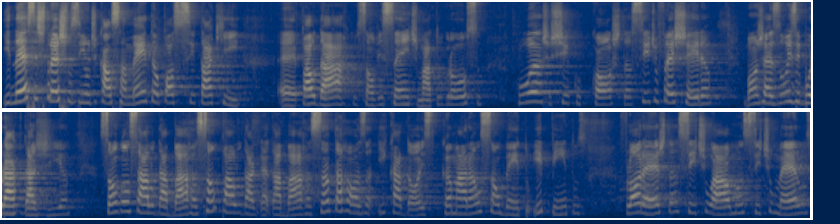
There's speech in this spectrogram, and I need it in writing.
E nesses trechos de calçamento, eu posso citar aqui é, Pau d'Arco, São Vicente, Mato Grosso, Rua Chico Costa, Sítio Frecheira, Bom Jesus e Buraco da Gia, São Gonçalo da Barra, São Paulo da, da Barra, Santa Rosa e Cadóis, Camarão, São Bento e Pintos, Floresta, Sítio Almas, Sítio Melos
